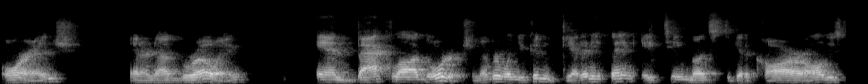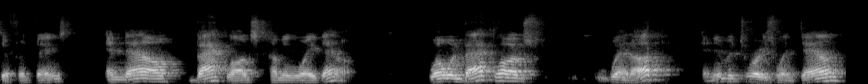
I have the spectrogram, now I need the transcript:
orange, and are now growing, and backlogged orders. Remember when you couldn't get anything, 18 months to get a car, all these different things? and now backlogs coming way down. Well, when backlogs went up and inventories went down,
